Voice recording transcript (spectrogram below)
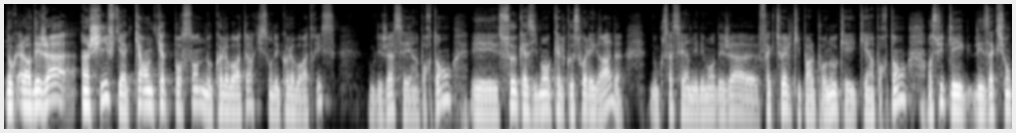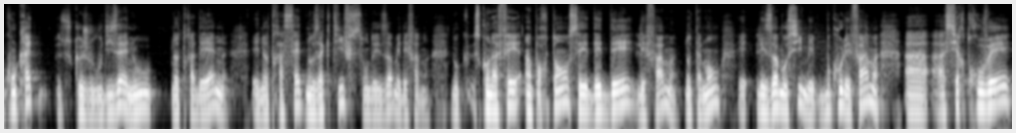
Donc, alors déjà, un chiffre, il y a 44% de nos collaborateurs qui sont des collaboratrices. Donc déjà, c'est important. Et ce, quasiment, quels que soient les grades. Donc ça, c'est un élément déjà euh, factuel qui parle pour nous, qui est, important. Ensuite, les, actions concrètes, ce que je vous disais, nous, notre ADN et notre asset, nos actifs sont des hommes et des femmes. Donc, ce qu'on a fait important, c'est d'aider les femmes, notamment, et les hommes aussi, mais beaucoup les femmes, à, s'y retrouver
